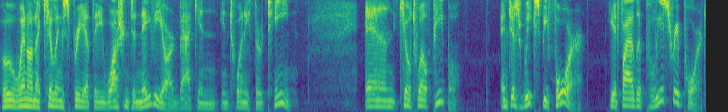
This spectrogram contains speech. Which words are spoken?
who went on a killing spree at the Washington Navy Yard back in, in 2013 and killed 12 people. And just weeks before, he had filed a police report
